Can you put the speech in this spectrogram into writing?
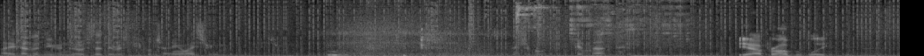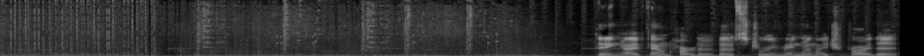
I haven't even noticed that there was people chatting on my stream. Ooh. I should get that. Yeah, probably. Thing I found hard about streaming when I tried it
